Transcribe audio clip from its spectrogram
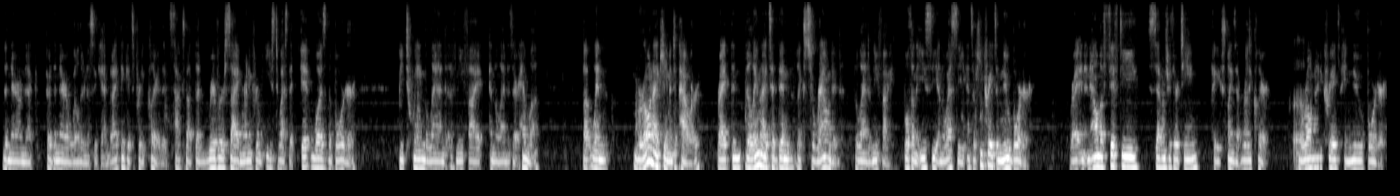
the narrow neck or the narrow wilderness again. But I think it's pretty clear that it talks about the river and running from east to west, that it was the border between the land of Nephi and the land of Zarahemla. But when Moroni came into power, right, then the Lamanites had then like surrounded the land of Nephi, both on the east sea and the west sea. And so he creates a new border, right? And in Alma 57 through 13, like explains that really clear. Uh, Moroni creates a new border.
